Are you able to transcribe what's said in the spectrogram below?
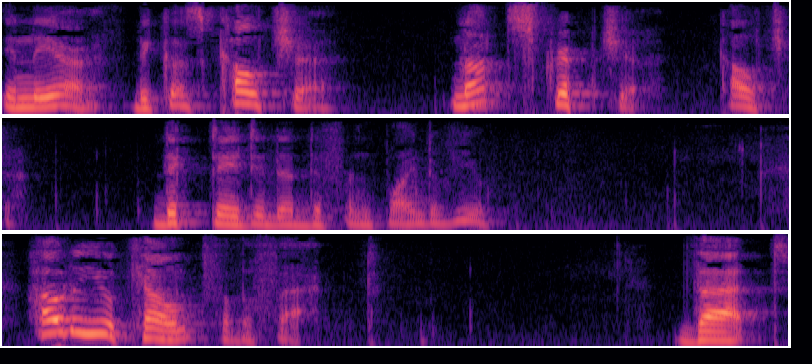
in the earth because culture, not scripture, culture, dictated a different point of view. How do you account for the fact that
